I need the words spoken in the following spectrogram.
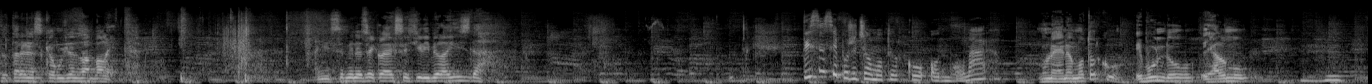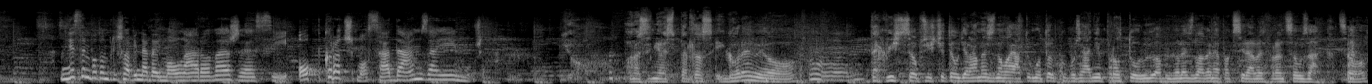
to tady dneska můžeme zabalit. Ani se mi neřekla, jak se ti líbila jízda. Ty jsi si požičal motorku od Molnára? No nejenom motorku, i bundu, i helmu. Mne sem potom prišla vynadať Molnárova, že si obkročmo sadám za jej muže. Jo, ona si mě spletla s Igorem, jo? Mm. Tak víš co, příště to uděláme znova, já tu motorku pořádně protoruju, aby vylezla ven a pak si dáme francouzáka, co?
